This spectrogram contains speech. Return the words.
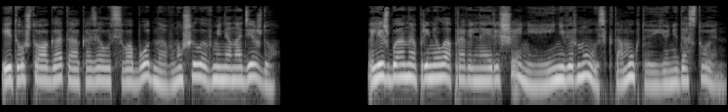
И то, что Агата оказалась свободна, внушило в меня надежду, Лишь бы она приняла правильное решение и не вернулась к тому, кто ее недостоин.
